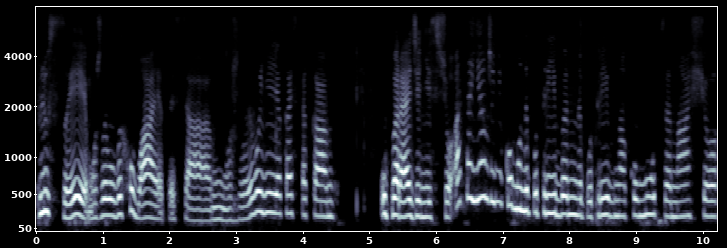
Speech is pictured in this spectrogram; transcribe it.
плюси, можливо, ви ховаєтеся, можливо, є якась така упередженість, що а та я вже нікому не потрібен, не потрібна, кому це нащо,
